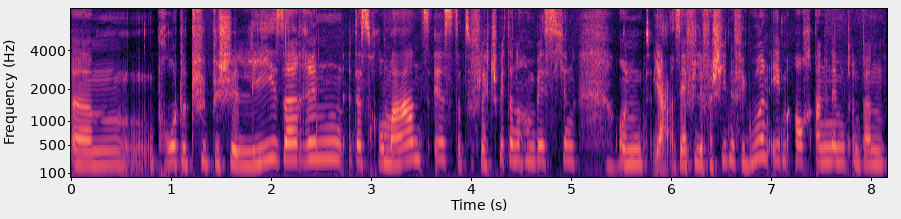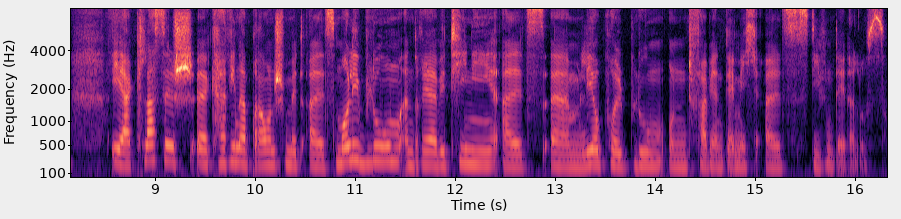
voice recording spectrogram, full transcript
ähm, prototypische Leserin Kern des Romans ist, dazu vielleicht später noch ein bisschen. Und ja, sehr viele verschiedene Figuren eben auch annimmt und dann eher klassisch Karina äh, Braunschmidt als Molly Bloom, Andrea Bettini als ähm, Leopold Blum und Fabian Demmich als Stephen Daedalus.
